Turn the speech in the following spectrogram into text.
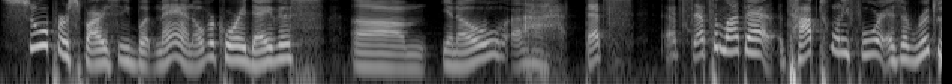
super spicy, but man, over Corey Davis, um, you know, uh, that's that's that's a lot. That top twenty four as a rookie.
